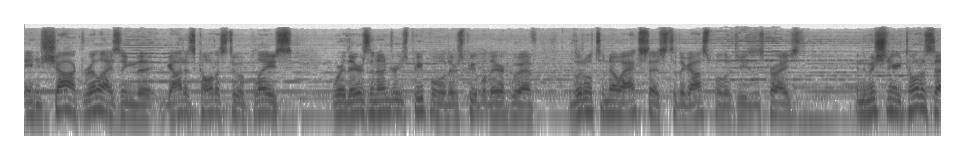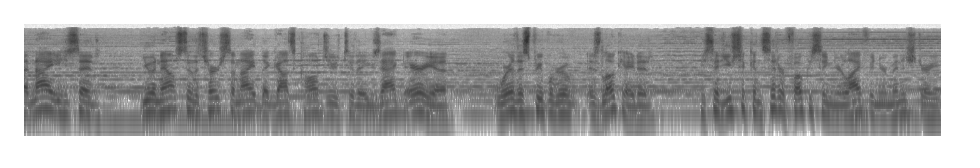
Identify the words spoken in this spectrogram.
in shock, realizing that God has called us to a place where there's an unreached people. There's people there who have little to no access to the gospel of Jesus Christ. And the missionary told us that night, he said, You announced to the church tonight that God's called you to the exact area where this people group is located. He said, You should consider focusing your life and your ministry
